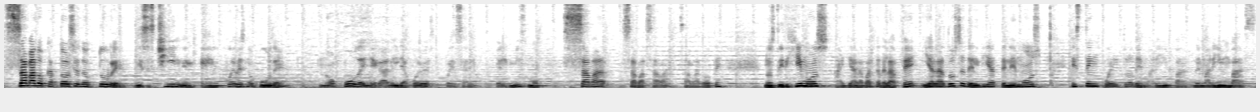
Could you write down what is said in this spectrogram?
Sábado 14 de octubre, dices, chin, el, jueves no pude, no pude llegar el día jueves, pues el, mismo sábado, sábado, sábado, sabadote, nos dirigimos allá a la Barca de la Fe y a las 12 del día tenemos este encuentro de, de marimbas.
